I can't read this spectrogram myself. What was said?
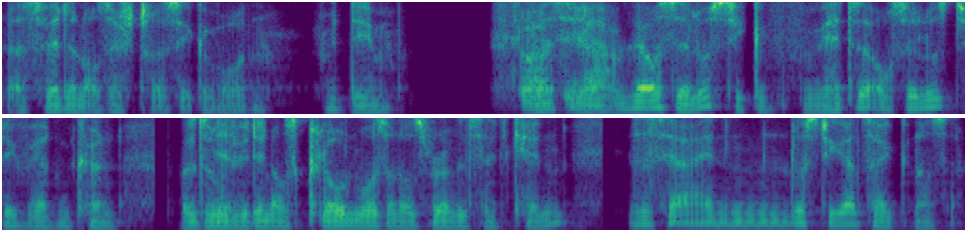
das wäre dann auch sehr stressig geworden mit dem. Aber Ah, es ja. wäre wäre auch sehr lustig hätte auch sehr lustig werden können, weil so Ja. wie wir den aus Clone Wars und aus Rebels halt kennen, ist es ja ein lustiger Zeitgenosse.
